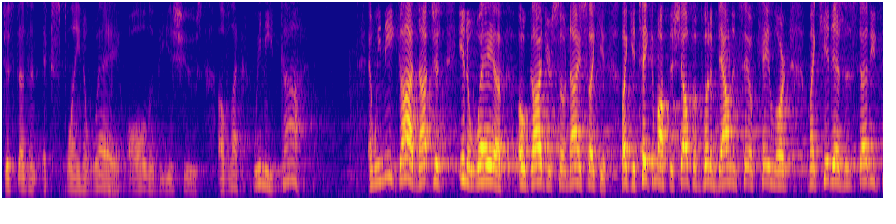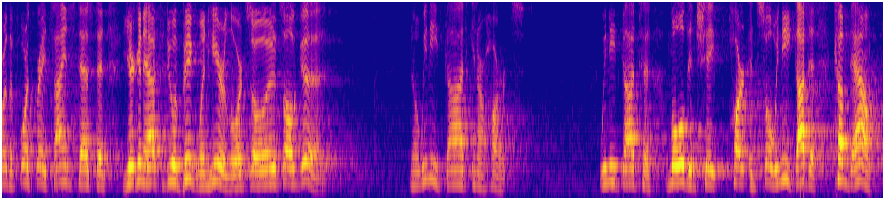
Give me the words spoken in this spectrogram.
just doesn't explain away all of the issues of life. We need God. And we need God not just in a way of, oh God, you're so nice, like you, like you take him off the shelf and put him down and say, okay, Lord, my kid hasn't studied for the fourth grade science test, and you're going to have to do a big one here, Lord, so it's all good. No, we need God in our hearts. We need God to mold and shape heart and soul. We need God to come down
